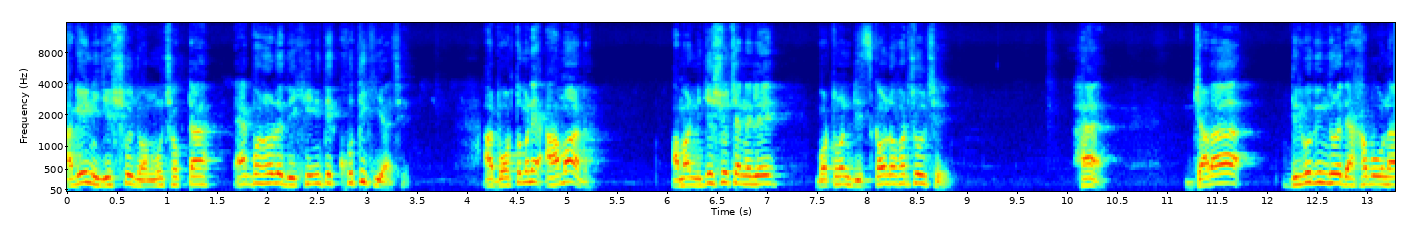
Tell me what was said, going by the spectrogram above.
আগে নিজস্ব জন্মছকটা একবার হলে দেখিয়ে নিতে ক্ষতি কী আছে? আর বর্তমানে আমার আমার নিজস্ব চ্যানেলে বর্তমান ডিসকাউন্ট অফার চলছে। হ্যাঁ যারা দীর্ঘদিন ধরে দেখাবো না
